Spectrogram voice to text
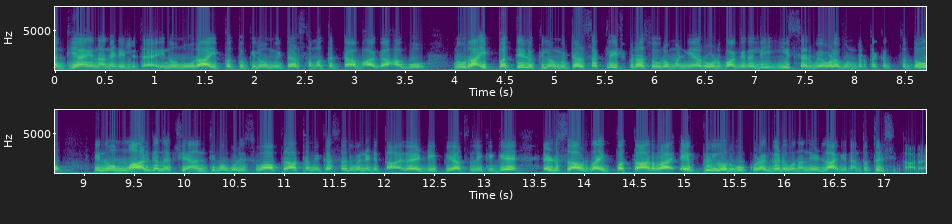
ಅಧ್ಯಯನ ನಡೆಯಲಿದೆ. ಇನ್ನು ನೂರ ಇಪ್ಪತ್ತು ಕಿಲೋಮೀಟರ್ ಸಮತಟ್ಟ ಭಾಗ ಹಾಗೂ ನೂರ ಇಪ್ಪತ್ತೇಳು ಕಿಲೋಮೀಟರ್ ಸಕಲೇಶ್ಪುರ ಸುಬ್ರಹ್ಮಣ್ಯ ರೋಡ್ ಭಾಗದಲ್ಲಿ ಈ ಸರ್ವೆ ಒಳಗೊಂಡಿರತಕ್ಕಂಥದ್ದು. ಇನ್ನು ಮಾರ್ಗನಕ್ಷೆ ಅಂತಿಮಗೊಳಿಸುವ ಪ್ರಾಥಮಿಕ ಸರ್ವೆ ನಡೀತಾ ಇದೆ. ಡಿಪಿಆರ್ ಸಲ್ಲಿಕೆಗೆ ಎರಡು ಸಾವಿರದ ಇಪ್ಪತ್ತಾರರ ಏಪ್ರಿಲ್ವರೆಗೂ ಕೂಡ ಗಡುವನ್ನು ನೀಡಲಾಗಿದೆ ಅಂತ ತಿಳಿಸಿದ್ದಾರೆ.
